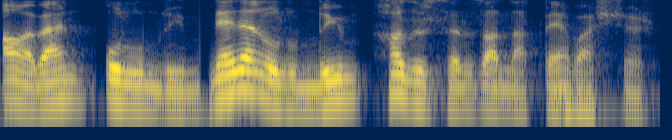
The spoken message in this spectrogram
Ama ben olumluyum. Neden olumluyum? Hazırsanız anlatmaya başlıyorum.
